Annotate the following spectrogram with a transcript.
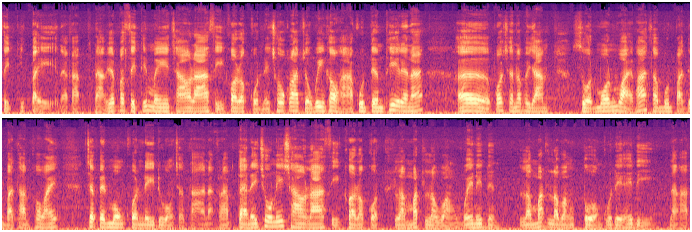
สิทธิเตนะครับนามยประสิทธิเมชาวราศีกรกฎในโชคลาภจะวิ่งเข้าหาคุณเต็มที่เลยนะเออเพราะฉะนั้นพยายามสวดมนต์ไหว้พระทำบุญปฏิบัติธรรมเข้าไว้ จะเป็นมงคลในดวงชะตานะครับ แต่ในช่วงนี้ชาวราศีกรกฎระมัดระวังไว้นิดนึง ระมัดระวังตัวของคุณเองให้ดีนะครับ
